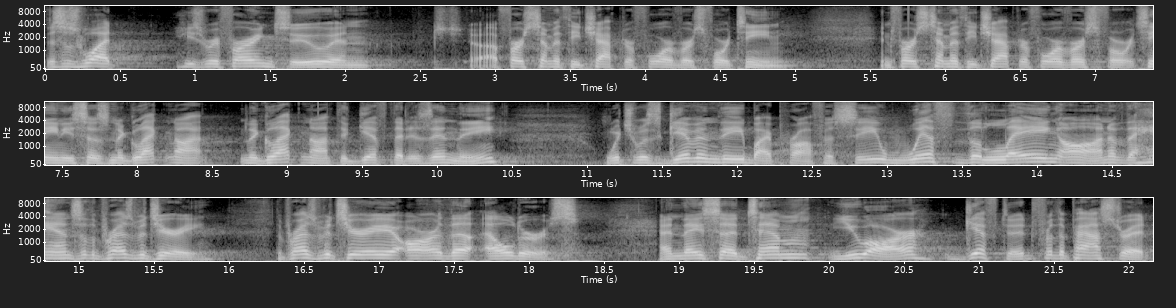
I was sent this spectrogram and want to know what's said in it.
This is what he's referring to in uh, 1 Timothy chapter 4 verse 14. In 1 Timothy chapter 4 verse 14 he says neglect not neglect not the gift that is in thee which was given thee by prophecy with the laying on of the hands of the presbytery. The presbytery are the elders. And they said, Tim, you are gifted for the pastorate.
